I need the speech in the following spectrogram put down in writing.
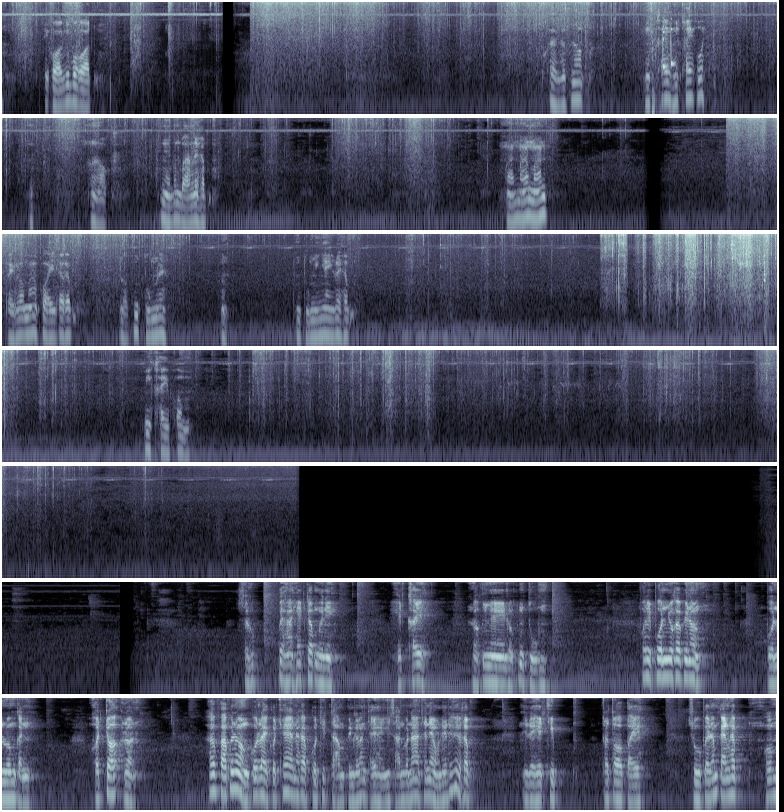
สิออกหรือบ่ออกเฮ้ยลูกนองเห็ดไข่เห็ดไข่โอ้ยมันออกนี่มันบานเลยครับ หมานหมานหมานไปรอบมาพออีกแล้วครับหลอกตุ่มเลยอืมตุ่มๆใหญ่ๆเลยครับมีไข่พร้อม สรุปไปหาเห็ดกับมือนี่เห็ดไข่ดอกยังไงดอกตุ้มตุ่มพอได้ปนอยู่ครับพี่น้องปนรวมกันอดเจาะหน่อยครับฝากพี่น้องกดไลค์กดแชร์นะครับ กดติดตามเป็นกำลังใจให้อีสานวนาชาแนลเนี่ยเด้อครับนี่ได้เห็ดคลิปต่อๆไปสู่ไปน้ำกันครับผม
